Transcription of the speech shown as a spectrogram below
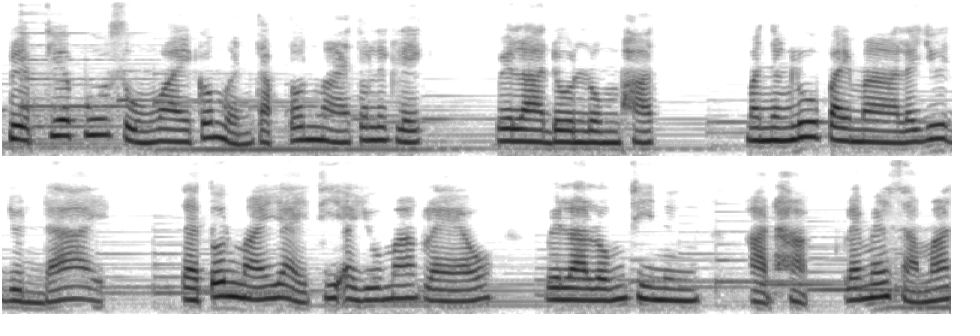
เปรียบเทียบผู้สูงวัยก็เหมือนกับต้นไม้ต้นเล็กๆ เวลาโดนลมพัด มันยังลู่ไปมาและยืดหยุ่นได้ แต่ต้นไม้ใหญ่ที่อายุมากแล้ว เวลาล้มทีหนึ่งอาจหักและไม่สามารถ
